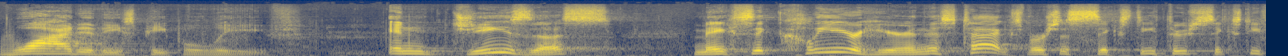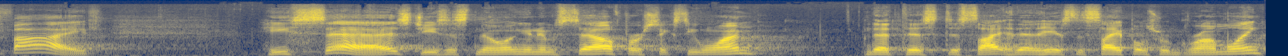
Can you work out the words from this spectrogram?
Why do these people leave? And Jesus makes it clear here in this text, verses 60 through 65. He says, Jesus knowing in himself, verse 61, that, this, that his disciples were grumbling,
